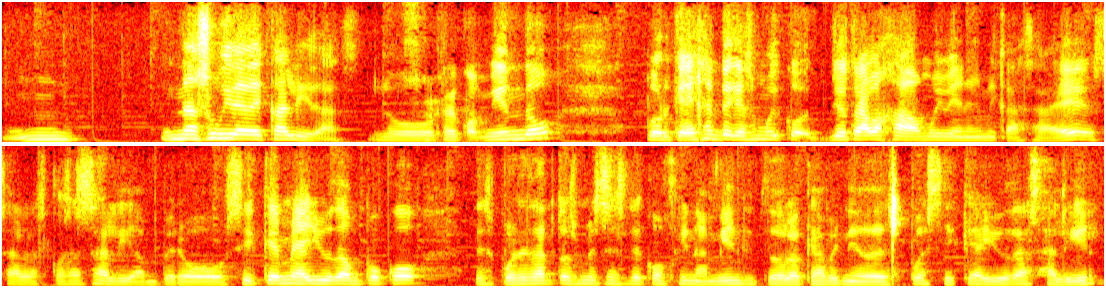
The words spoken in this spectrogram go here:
una subida de calidad. Lo recomiendo porque hay gente que es muy... Yo trabajaba muy bien en mi casa, ¿eh? o sea, las cosas salían, pero sí que me ayuda un poco, después de tantos meses de confinamiento y todo lo que ha venido después, sí que ayuda a salir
